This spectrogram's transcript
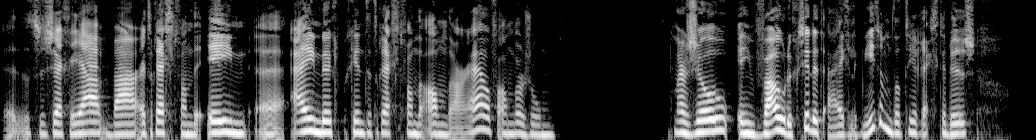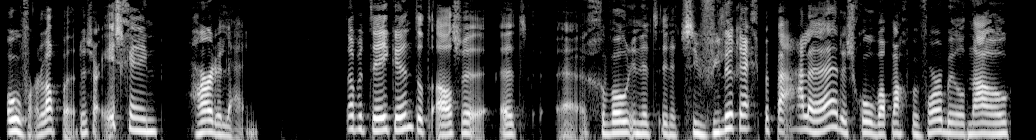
uh, dat ze zeggen, ja, waar het recht van de een uh, eindigt, begint het recht van de ander, hè, of andersom. Maar zo eenvoudig zit het eigenlijk niet, omdat die rechten dus overlappen. Dus er is geen harde lijn. Dat betekent dat als we het uh, gewoon in het, in het civiele recht bepalen. Hè? De school, wat mag bijvoorbeeld nou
